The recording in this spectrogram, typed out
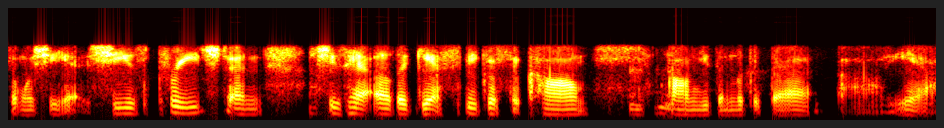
So when she had, she's preached and she's had other guest speakers to come. Um, you can look at that. Uh, yeah.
